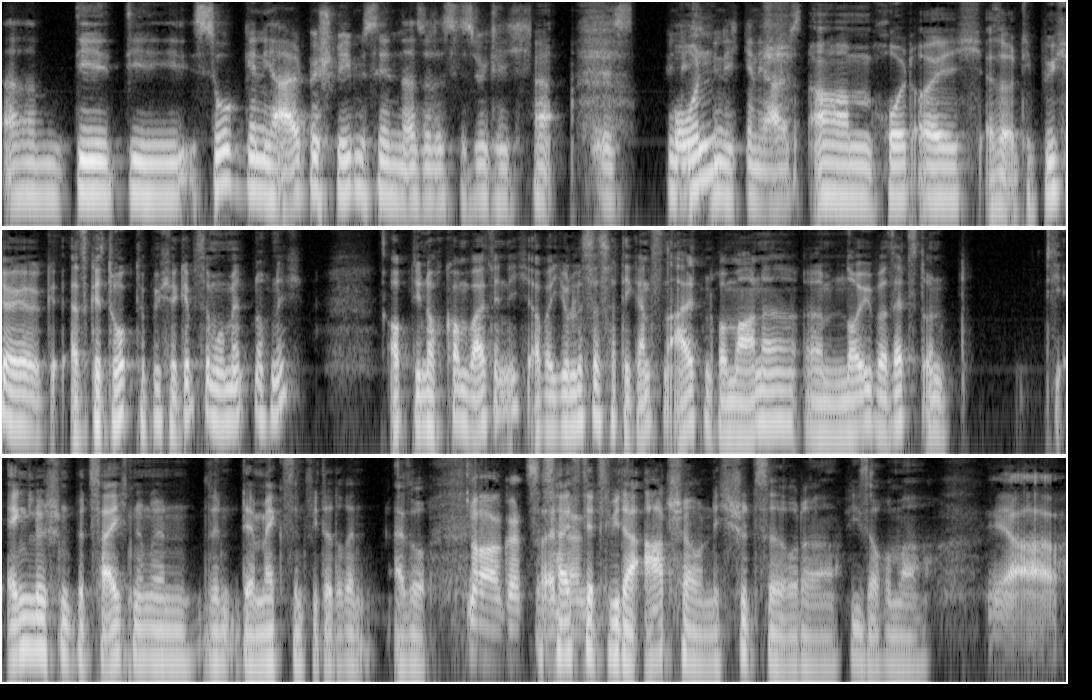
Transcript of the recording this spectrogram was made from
ähm, die, die so genial beschrieben sind. Also das ist wirklich, Ja. ist, finde ich, Und finde ich genial. ähm, holt euch, also die Bücher, also gedruckte Bücher gibt's im Moment noch nicht. Ob die noch kommen, weiß ich nicht, aber Ulysses hat die ganzen alten Romane ähm, neu übersetzt und die englischen Bezeichnungen sind, der Mac sind wieder drin. Also Oh Gott sei das heißt Dank. jetzt wieder Archer und nicht Schütze oder wie es auch immer. Ja,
